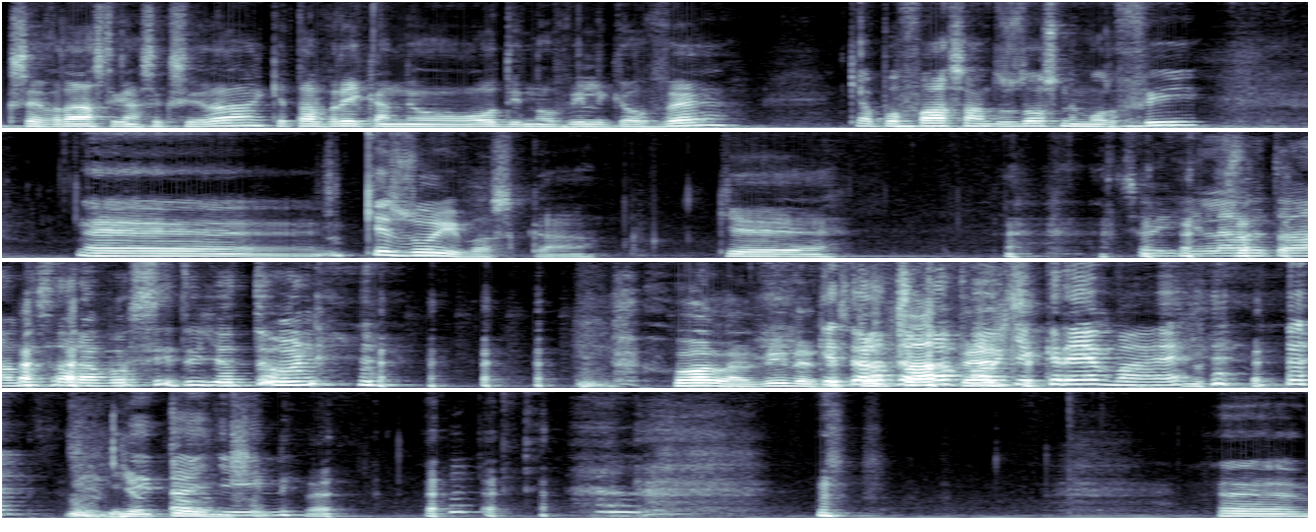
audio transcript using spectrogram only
ξεβράστηκαν σε ξηρά και τα βρήκαν ο Όντιν, ο Βίλι και ο Βε και αποφάσισαν να τους δώσουν μορφή ε, και ζωή βασικά. Και Sorry, γελάμε το άμα σαραμποσί του γιοτούν. όλα δίνεται και στο τώρα θέλω να chat φάω έτσι. και κρέμα, ε. Τι θα Γιοτούν. γίνει. Εμ,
